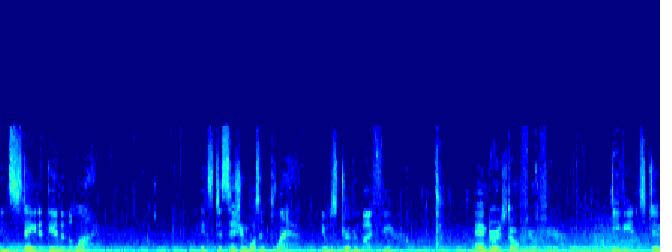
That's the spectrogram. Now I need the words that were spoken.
and stayed at the end of the line. Its decision wasn't planned, it was driven by fear. Androids don't feel fear. Deviants do.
